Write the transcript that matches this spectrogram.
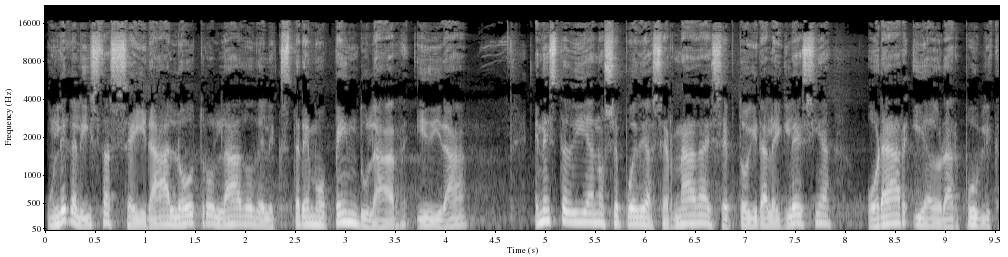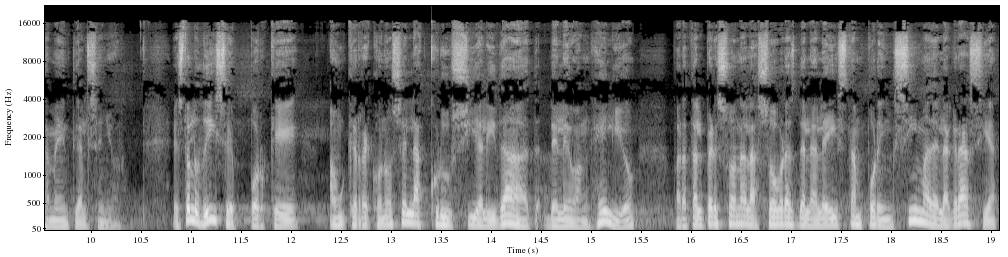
Un legalista se irá al otro lado del extremo pendular y dirá, en este día no se puede hacer nada excepto ir a la iglesia, orar y adorar públicamente al Señor. Esto lo dice porque, aunque reconoce la crucialidad del Evangelio, para tal persona las obras de la ley están por encima de la gracia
